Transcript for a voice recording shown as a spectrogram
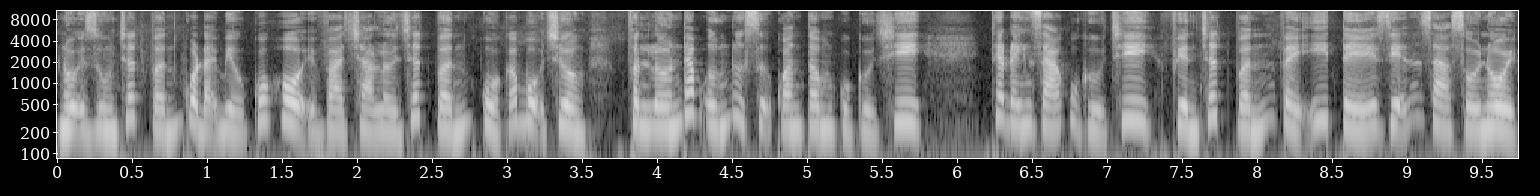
nội dung chất vấn của đại biểu Quốc hội và trả lời chất vấn của các bộ trưởng phần lớn đáp ứng được sự quan tâm của cử tri. Theo đánh giá của cử tri, phiên chất vấn về y tế diễn ra sôi nổi,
